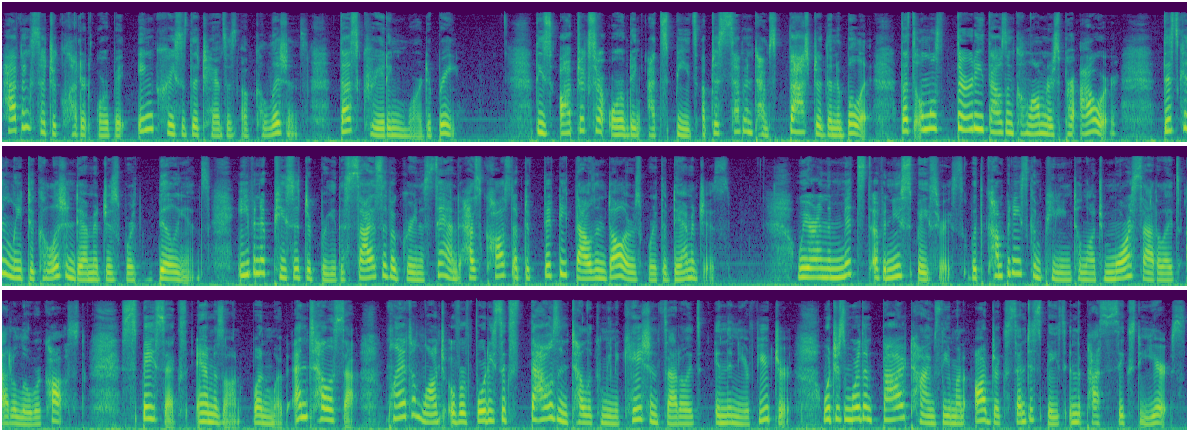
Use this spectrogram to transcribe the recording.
Having such a cluttered orbit increases the chances of collisions, thus creating more debris. These objects are orbiting at speeds up to seven times faster than a bullet. That's almost 30,000 kilometers per hour. This can lead to collision damages worth billions. Even a piece of debris the size of a grain of sand has caused up to $50,000 worth of damages. We are in the midst of a new space race, with companies competing to launch more satellites at a lower cost. SpaceX, Amazon, OneWeb, and Telesat plan to launch over 46,000 telecommunication satellites in the near future, which is more than five times the amount of objects sent to space in the past 60 years.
